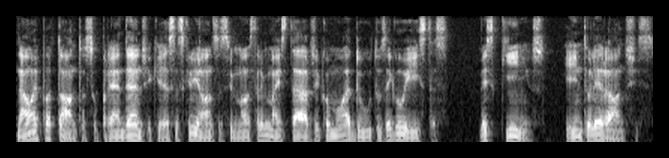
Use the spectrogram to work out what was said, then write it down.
Não é, portanto, surpreendente que essas crianças se mostrem mais tarde como adultos egoístas, mesquinhos e intolerantes.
